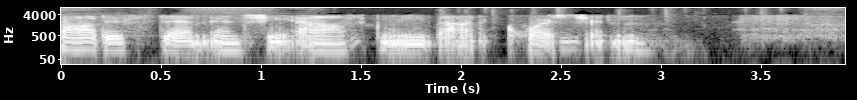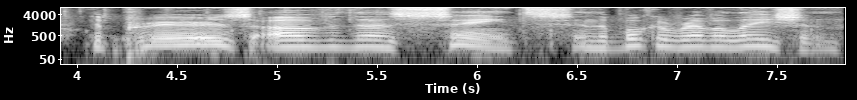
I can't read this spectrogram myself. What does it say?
Protestant, and she asked me that question. The prayers of the saints in the book of Revelation.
